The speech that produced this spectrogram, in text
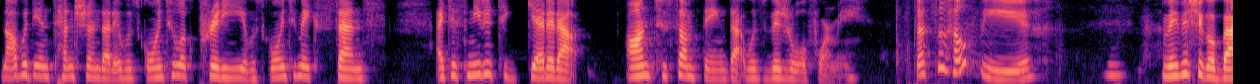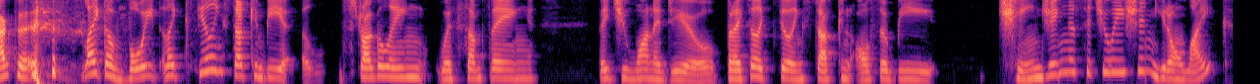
not with the intention that it was going to look pretty, it was going to make sense. I just needed to get it out onto something that was visual for me. That's so healthy. Maybe I should go back to it. like avoid like feeling stuck can be uh, struggling with something that you want to do. But I feel like feeling stuck can also be changing a situation you don't like.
